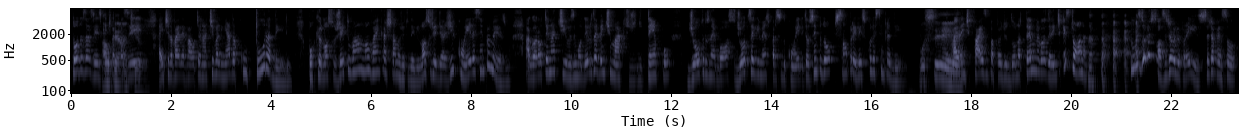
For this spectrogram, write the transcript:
todas as vezes que a gente vai fazer, a gente vai levar a alternativa alinhada à cultura dele. Porque o nosso jeito não vai encaixar no jeito dele. O nosso jeito de agir com ele é sempre o mesmo. Agora, alternativas e modelos é benchmark do tempo, de outros negócios, de outros segmentos parecidos com ele. Então, eu sempre dou opção para ele, a escolha sempre é dele. Você. Mas a gente faz o papel de dono até no negócio dele, a gente questiona. Mas olha só, você já olhou para isso? Você já pensou?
